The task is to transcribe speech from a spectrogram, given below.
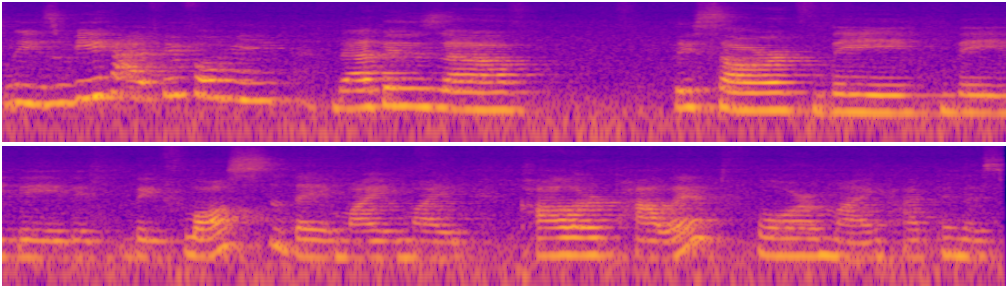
please be happy for me. That is. Uh, these are the the the the, the floss, the my my color palette for my happiness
